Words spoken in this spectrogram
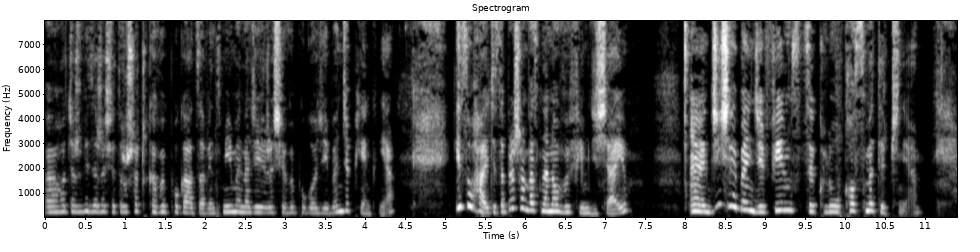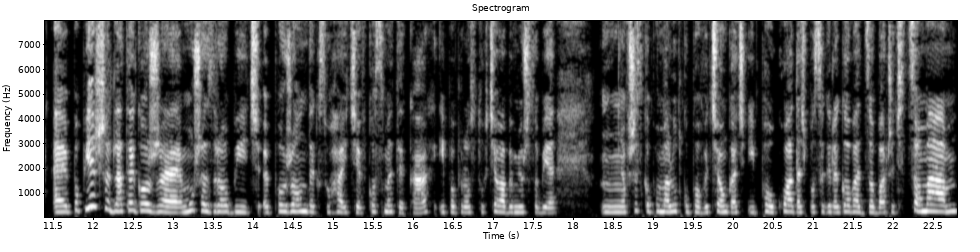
e, chociaż widzę, że się troszeczkę wypogadza, więc miejmy nadzieję, że się wypogodzi i będzie pięknie. I słuchajcie, zapraszam Was na nowy film dzisiaj. E, Dzisiaj będzie film z cyklu kosmetycznie. E, Po pierwsze, dlatego, że muszę zrobić porządek, słuchajcie, w kosmetykach i po prostu chciałabym już sobie mm, wszystko pomalutku powyciągać i poukładać, posegregować, zobaczyć, co mam,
